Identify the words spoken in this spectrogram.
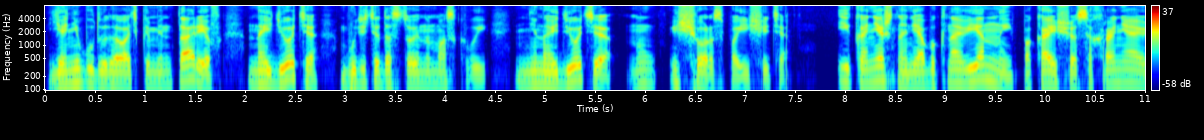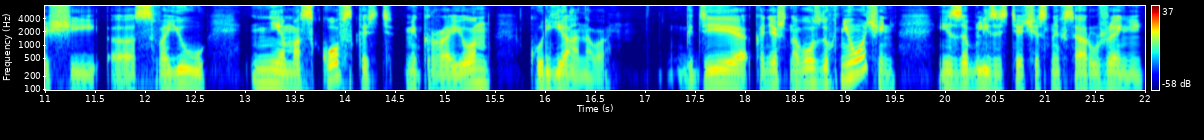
Я не буду давать комментариев. Найдете, будете достойны Москвы. Не найдете, ну, еще раз поищите и, конечно, необыкновенный, пока еще сохраняющий э, свою не московскость микрорайон Курьянова, где, конечно, воздух не очень из-за близости очистных сооружений,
